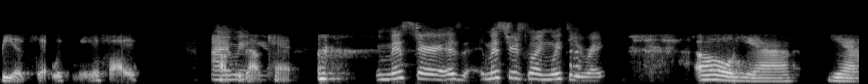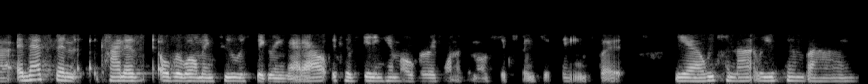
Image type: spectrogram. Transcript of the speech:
be upset with me if I I talked mean, about cat. Mr. is Mr.'s going with you, right? oh, yeah. Yeah. And that's been kind of overwhelming too, is figuring that out because getting him over is one of the most expensive things. But yeah, we cannot leave him behind.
